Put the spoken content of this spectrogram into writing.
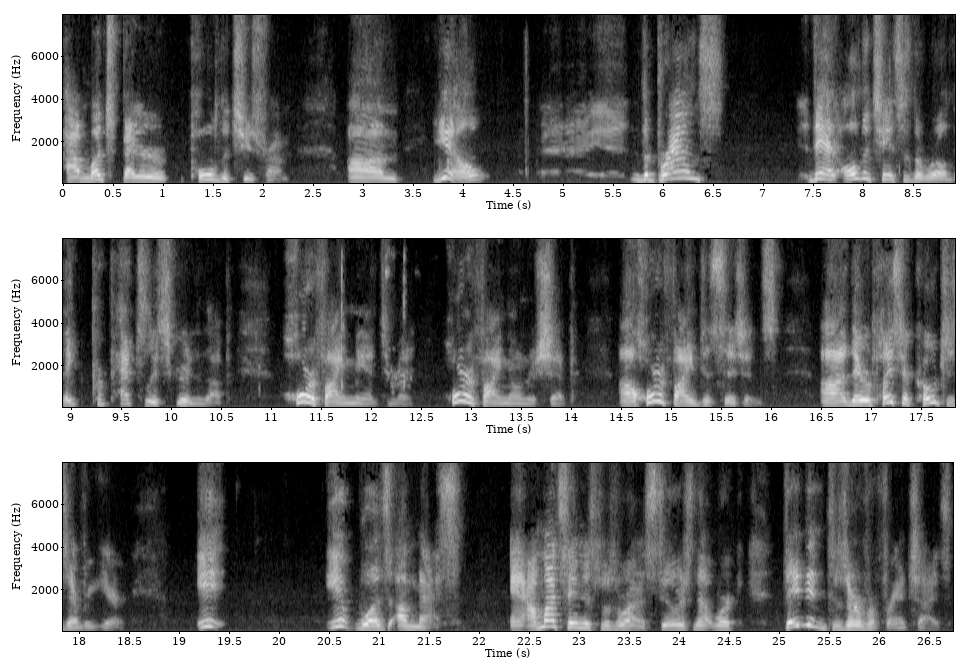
have much better pool to choose from. Um, you know, the Browns, they had all the chances in the world. They perpetually screwed it up. Horrifying management, horrifying ownership, uh, horrifying decisions. Uh, they replace their coaches every year. It it was a mess. And I'm not saying this was on a Steelers network. They didn't deserve a franchise.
